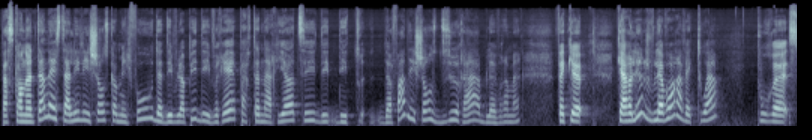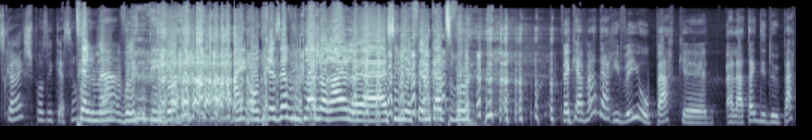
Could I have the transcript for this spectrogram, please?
parce qu'on a le temps d'installer les choses comme il faut, de développer des vrais partenariats, tu sais, des, des tru- de faire des choses durables, vraiment. Fait que, Caroline, je voulais voir avec toi pour... Euh, C'est correct que je pose les questions? Tellement. Va- T'es bas. Hey, on te réserve une plage horaire euh, à CNI FM quand tu veux. Fait qu'avant d'arriver au parc, euh, à la tête des deux parcs,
